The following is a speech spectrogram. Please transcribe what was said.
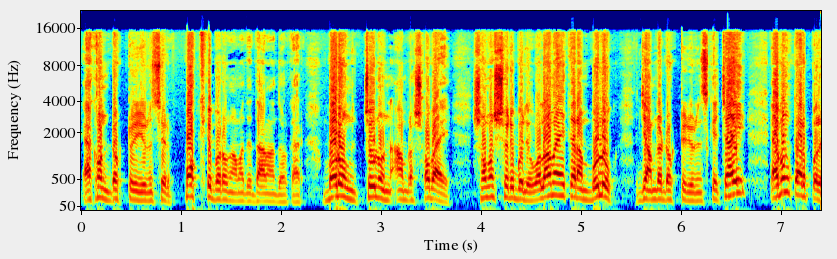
এখন ডক্টর ইউনুসের পক্ষে বরং আমাদের দাঁড়ানো দরকার। বরং চলুন আমরা সবাই সমস্যারে বলি ওলামা কারাম বলুক যে আমরা ডক্টর ইউনুসকে চাই এবং তারপরে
